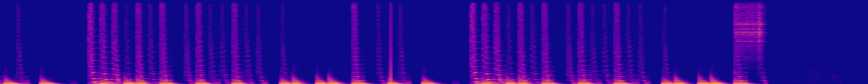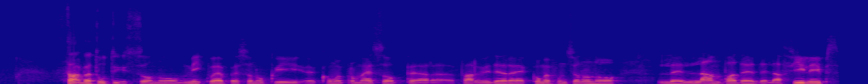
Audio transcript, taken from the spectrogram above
Salve a tutti, sono MickWeb e sono qui eh, come promesso per eh, farvi vedere come funzionano le lampade della Philips.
